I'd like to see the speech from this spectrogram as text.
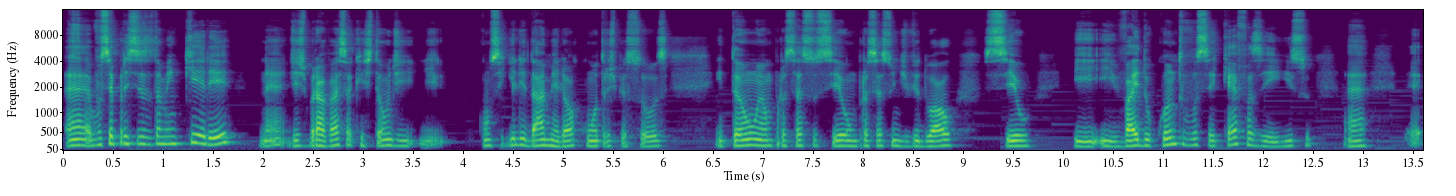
é, você precisa também querer né, desbravar essa questão de, de conseguir lidar melhor com outras pessoas. Então é um processo seu, um processo individual seu e, e vai do quanto você quer fazer isso. Né? É,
